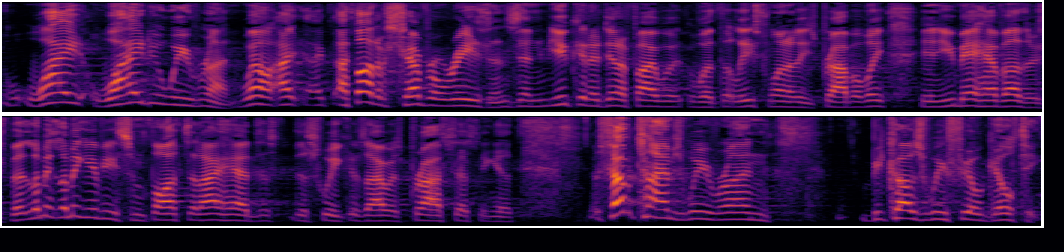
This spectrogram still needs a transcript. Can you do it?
Why, why do we run? Well, I, I thought of several reasons, and you can identify with, with at least one of these probably, and you may have others. But let me, let me give you some thoughts that I had this, this week as I was processing it. Sometimes we run because we feel guilty.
